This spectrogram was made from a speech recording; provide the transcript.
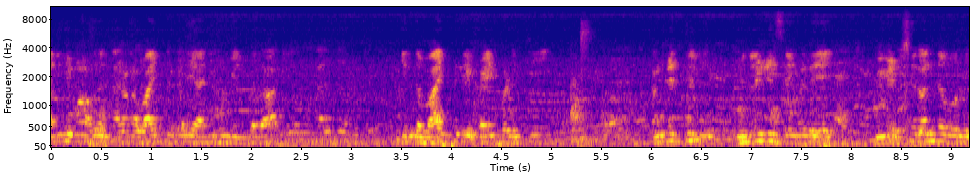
அதிகமாவதற்கான வாய்ப்புகளே அதிகம் என்பதால் இந்த வாய்ப்பினை பயன்படுத்தி தங்கத்தில் முதலீடு செய்வதே மிகச் சிறந்த ஒரு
